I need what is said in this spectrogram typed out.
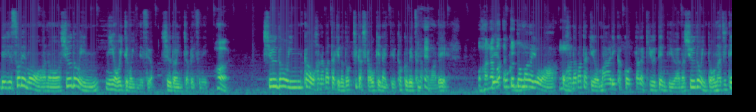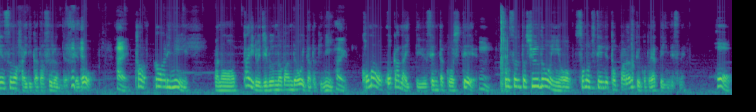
でそれもあの修道院に置いてもいいんですよ修道院長別にうん。はい。修道院かお花畑のどっちかしか置けないという特別なコマで お花で畑に。置くとまあ要はうんお花畑を周り囲ったら9点っていうあの修道院と同じ点数の入り方するんですけど はい。か代わりにあのタイル自分の番で置いた時にはい。駒を置かないっていう選択をしてうん。そうすると修道院をその時点で取っ払うっていうことをやっていいんですねほう。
